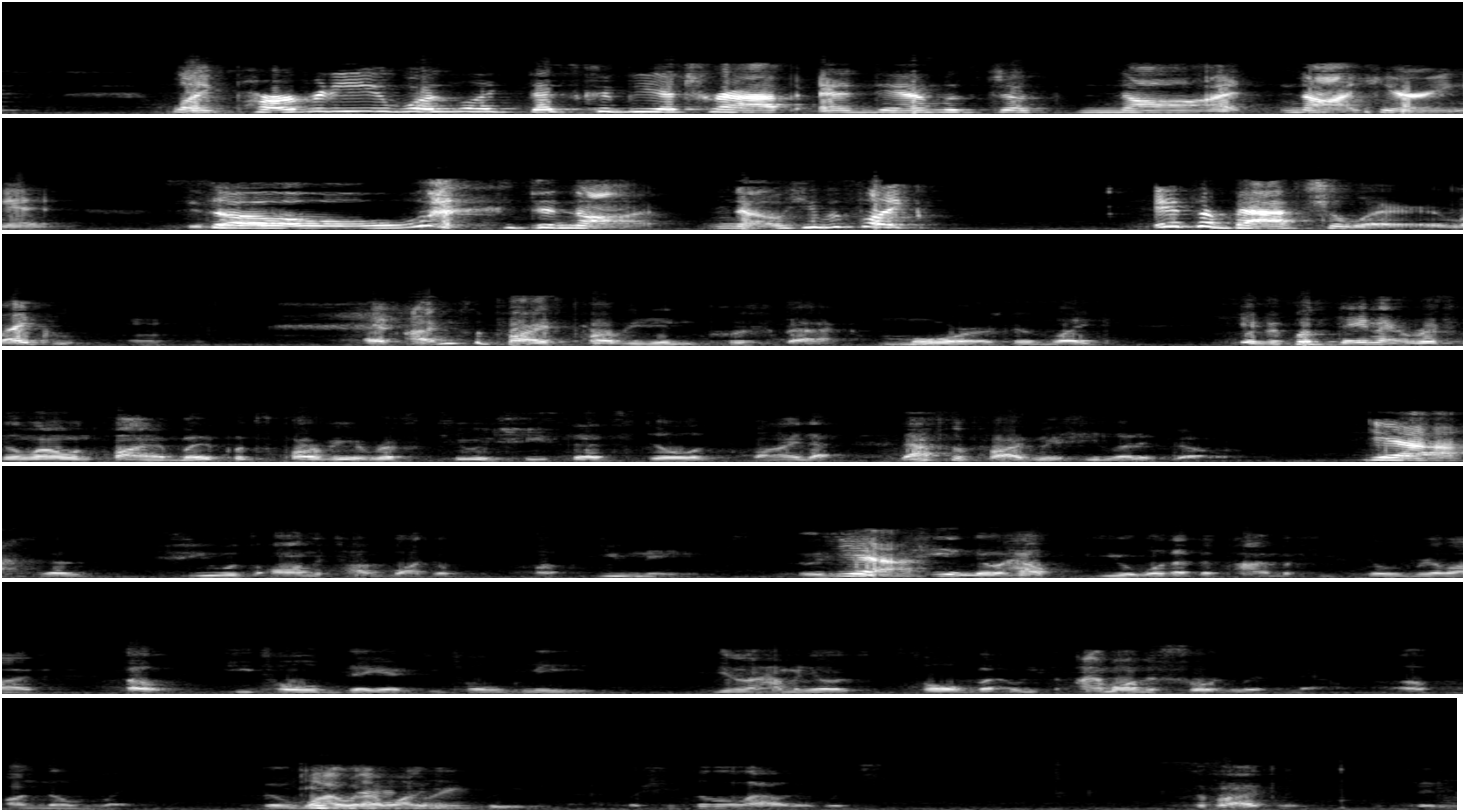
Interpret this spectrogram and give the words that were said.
like Parvati was like, this could be a trap, and Dan was just not not hearing it. So did not. No, he was like, it's a bachelor. Like, And I'm surprised Parvati didn't push back more, because, like, if it puts Dana at risk alone, fine, but it puts Parvati at risk too, and she said still it's fine. That, that surprised me she let it go, yeah, because she was on the top block of a few names. She, Yeah. She didn't know how few it was at the time, but she still realized, oh, he told Dan, he told me. You don't know how many others he's told, but at least I'm on the short list now of unknown links. So why would I want to be Exactly. included in that? But she still allowed it, which surprised me.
